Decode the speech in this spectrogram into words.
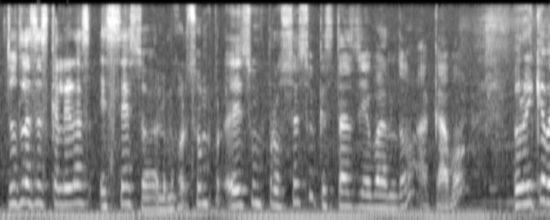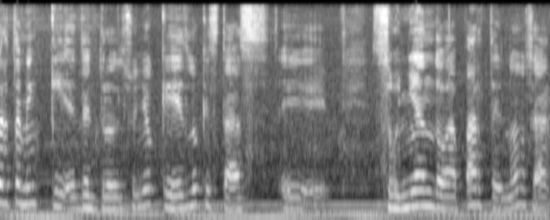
Entonces las escaleras es eso, a lo mejor son, es un proceso que estás llevando a cabo, pero hay que ver también que dentro del sueño qué es lo que estás eh, soñando aparte, ¿no? O sea,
